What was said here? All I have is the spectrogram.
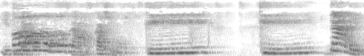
І туди. Так, кажемо. Ки. Кидай.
